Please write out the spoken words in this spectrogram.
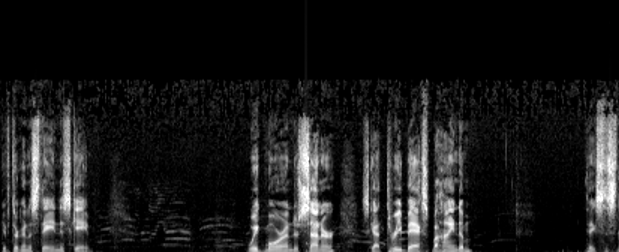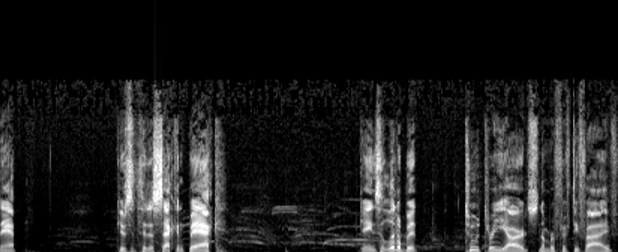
if they're going to stay in this game. Wigmore under center. He's got three backs behind him. Takes the snap. Gives it to the second back. Gains a little bit, two, three yards, number 55.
